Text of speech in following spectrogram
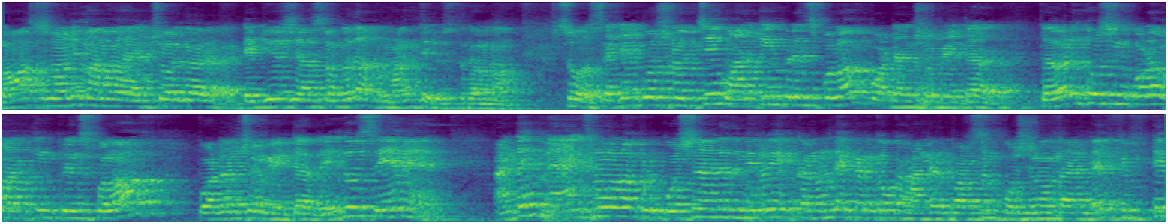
లాస్ట్లోని మనం యాక్చువల్గా డెడ్యూస్ చేస్తాం కదా అప్పుడు మనకు తెలుస్తుంది అమ్మా సో సెకండ్ క్వశ్చన్ వచ్చి working principle of potentiometer third question కూడా వర్కింగ్ ప్రిన్సిపల్ ఆఫ్ పొటెన్షియోమీటర్ రెండు సేమే అంటే మాక్సిమం ఇప్పుడు క్వశ్చన్ అనేది మీరు ఇక్కడ నుండి ఎక్కడికి ఒక హండ్రెడ్ పర్సెంట్ క్వశ్చన్ ఉందంటే ఫిఫ్టీ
